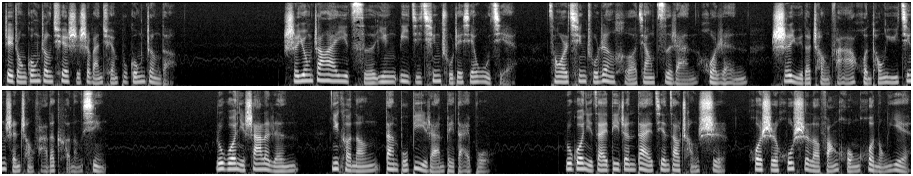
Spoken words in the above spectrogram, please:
这种公正确实是完全不公正的。使用“障碍”一词，应立即清除这些误解，从而清除任何将自然或人施予的惩罚混同于精神惩罚的可能性。如果你杀了人，你可能但不必然被逮捕；如果你在地震带建造城市，或是忽视了防洪或农业，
